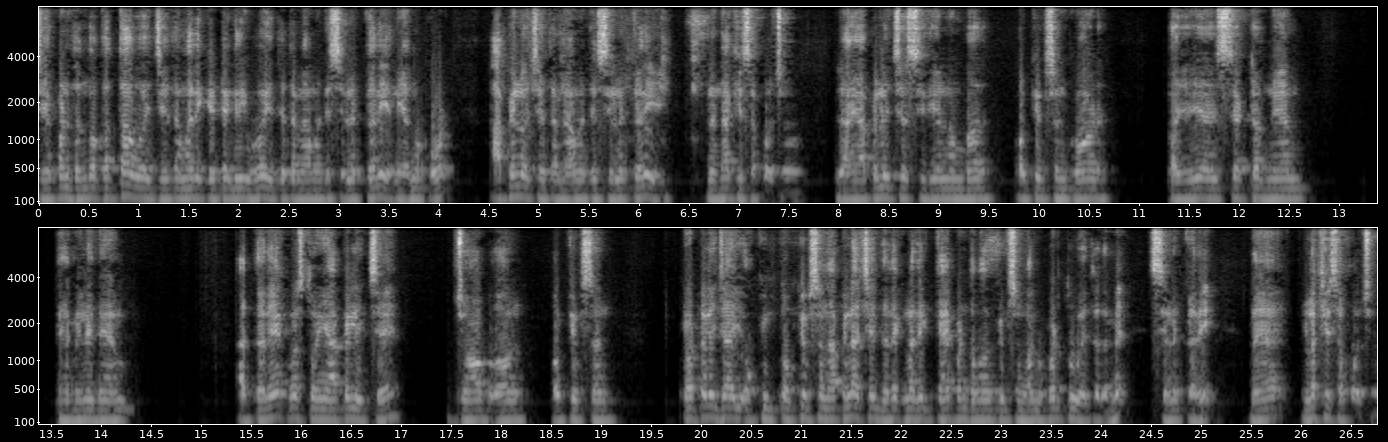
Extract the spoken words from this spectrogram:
જે પણ ધંધો કરતા હોય, જે તમારી કેટેગરી હોય, તે તમે આમાંથી સિલેક્ટ કરી અને એનો કોડ આપેલો છે, તમે આમાંથી સિલેક્ટ કરી અને નાખી શકો છો. અહીં આપેલું છે serial number occupation code sector name family name આ દરેક વસ્તુ અહીં આપેલી જ છે જોબ રોલ ઓક્યુપેશન ટોટલી જે ઓક્યુપેશન આપેલા છે, દરેકમાંથી ક્યાંય પણ તમારું ઓક્યુપેશન લાગુ પડતું હોય તો તમે સિલેક્ટ કરી ને લખી શકો છો.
